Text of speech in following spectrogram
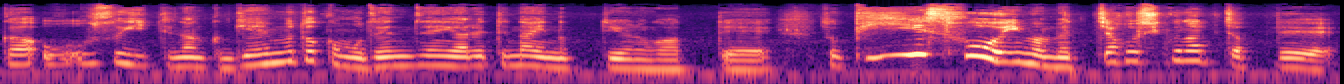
が多すぎてなんかゲームとかも全然やれてないなっていうのがあってそう PS4 今めっちゃ欲しくなっちゃって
